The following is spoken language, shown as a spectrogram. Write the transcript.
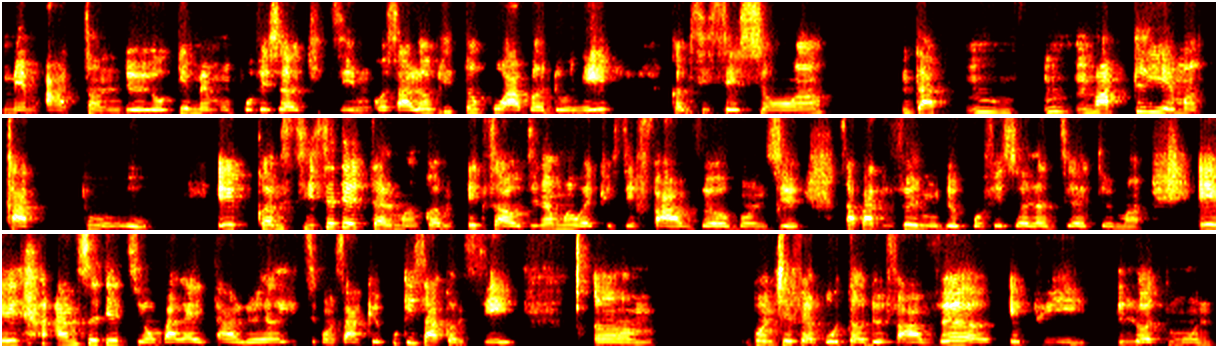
même attendre, ok, même mon professeur qui dit, que ça, l'oubli temps pour abandonner, comme si session, hein, m'a plié mon quatre pour Et comme si c'était tellement comme extraordinaire, moi, ouais, que c'est faveur, bon Dieu. Ça n'a pas venu de professeur directement. Et Anne se dit, on parlait tout à l'heure, il dit comme ça que pour qui ça comme si um, bon Dieu fait autant de faveur et puis l'autre monde.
